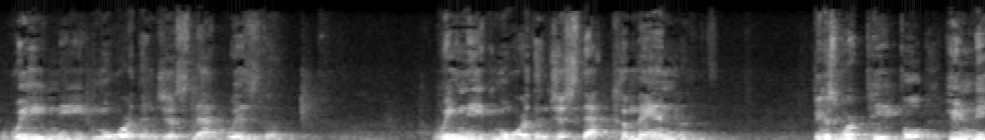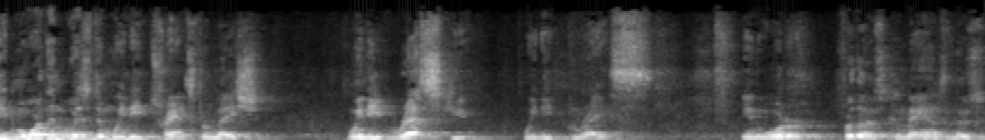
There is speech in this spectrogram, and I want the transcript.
we need more than just that wisdom. We need more than just that commandment. Because we're people who need more than wisdom, we need transformation. We need rescue. We need grace in order for those commands and those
